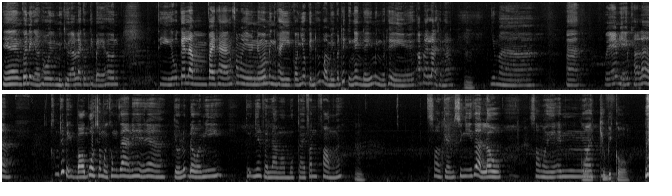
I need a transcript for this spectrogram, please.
Thì em quyết định là thôi mình thử apply công ty bé hơn. Thì ok làm vài tháng xong rồi nếu mà mình thấy có nhiều kiến thức và mình vẫn thích cái ngành đấy mình có thể apply lại chẳng hạn. Ừ. nhưng mà à với em thì em khá là không thích bị bó buộc trong một không gian ấy. Thế là kiểu lúc đầu em nghĩ tự nhiên phải làm ở một cái văn phòng ấy ừ. Xong rồi kiểu em suy nghĩ rất là lâu. Xong rồi em ngồi uh, cubicle.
